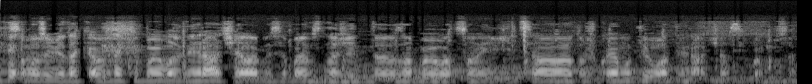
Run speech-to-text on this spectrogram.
Samozřejmě, tak aby taky bojovali ty hráči, ale my se budeme snažit eh, zabojovat co nejvíc a trošku je motivovat ty hráče, asi budeme muset.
